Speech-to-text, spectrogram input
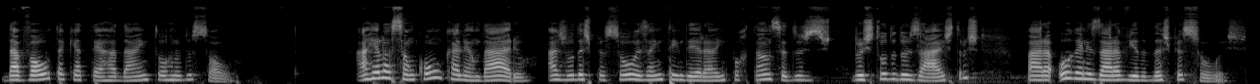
da volta que a Terra dá em torno do Sol. A relação com o calendário ajuda as pessoas a entender a importância dos, do estudo dos astros para organizar a vida das pessoas.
